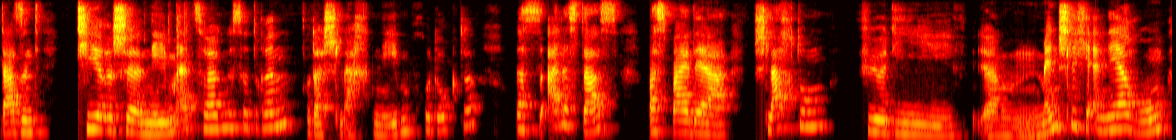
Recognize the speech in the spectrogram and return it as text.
Da sind tierische Nebenerzeugnisse drin oder Schlachtnebenprodukte. Das ist alles das, was bei der Schlachtung für die ähm, menschliche Ernährung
